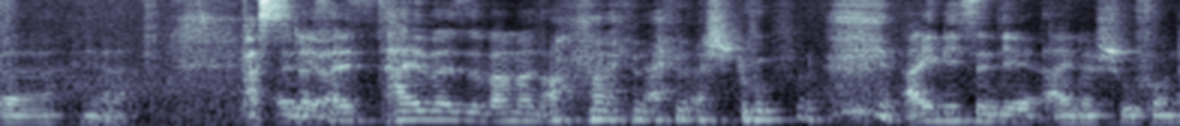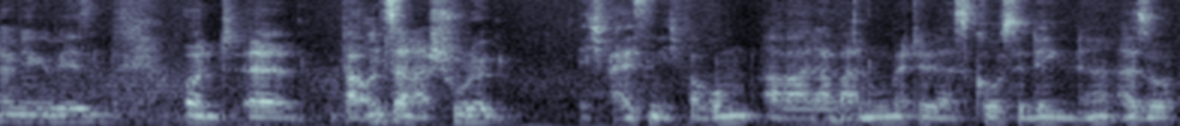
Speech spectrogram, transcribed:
Äh, ja. Passiert. Das heißt, teilweise war man auch mal in einer Stufe. Eigentlich sind die eine Stufe unter mir gewesen. Und äh, bei uns an der Schule, ich weiß nicht warum, aber da war Nu Metal das große Ding. Ne? Also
